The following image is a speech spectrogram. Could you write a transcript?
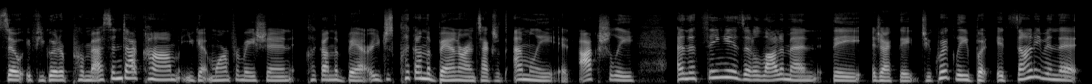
So if you go to promescent.com, you get more information, click on the banner, or you just click on the banner on Sex with Emily. It actually, and the thing is that a lot of men, they ejaculate too quickly, but it's not even that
